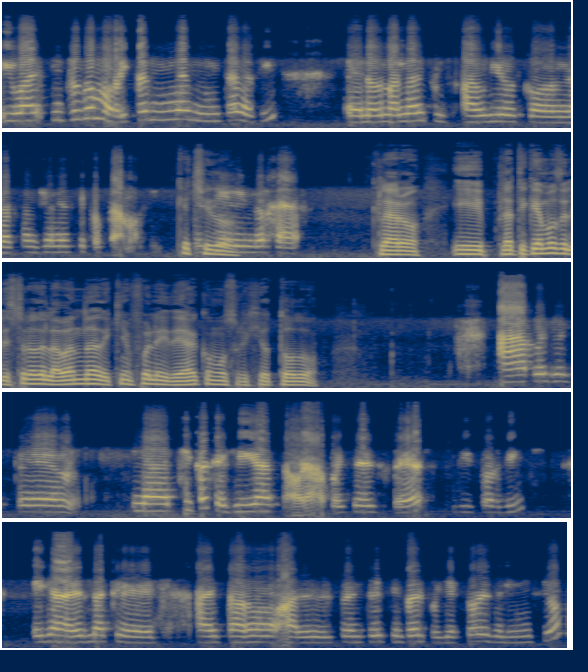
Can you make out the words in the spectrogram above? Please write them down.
igual, incluso morritas, niñas, niñitas así, eh, nos mandan sus audios con las canciones que tocamos. Qué Es chido. bien lindo. Claro, y platiquemos de la historia de la banda, de quién fue la idea, cómo surgió todo. Ah, pues este, la chica que sigue hasta ahora, pues es Fer, Víctor Beach. Ella es la que ha estado al frente siempre del proyecto desde el inicio.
